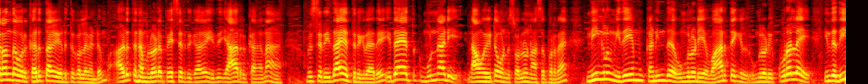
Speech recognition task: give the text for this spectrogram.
சிறந்த ஒரு கருத்தாக எடுத்துக்கொள்ள வேண்டும். அடுத்து நம்மளோட பேசுகிறதுக்காக இது யார் இருக்காங்கன்னா மிஸ்டர் இதாயத் இருக்கிறாரு. இதாயத்துக்கு முன்னாடி நான் உங்ககிட்ட ஒன்று சொல்லணும்னு ஆசைப்பட்றேன். நீங்களும் இதயம் கனிந்த உங்களுடைய வார்த்தைகள் உங்களுடைய குரலை இந்த தி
